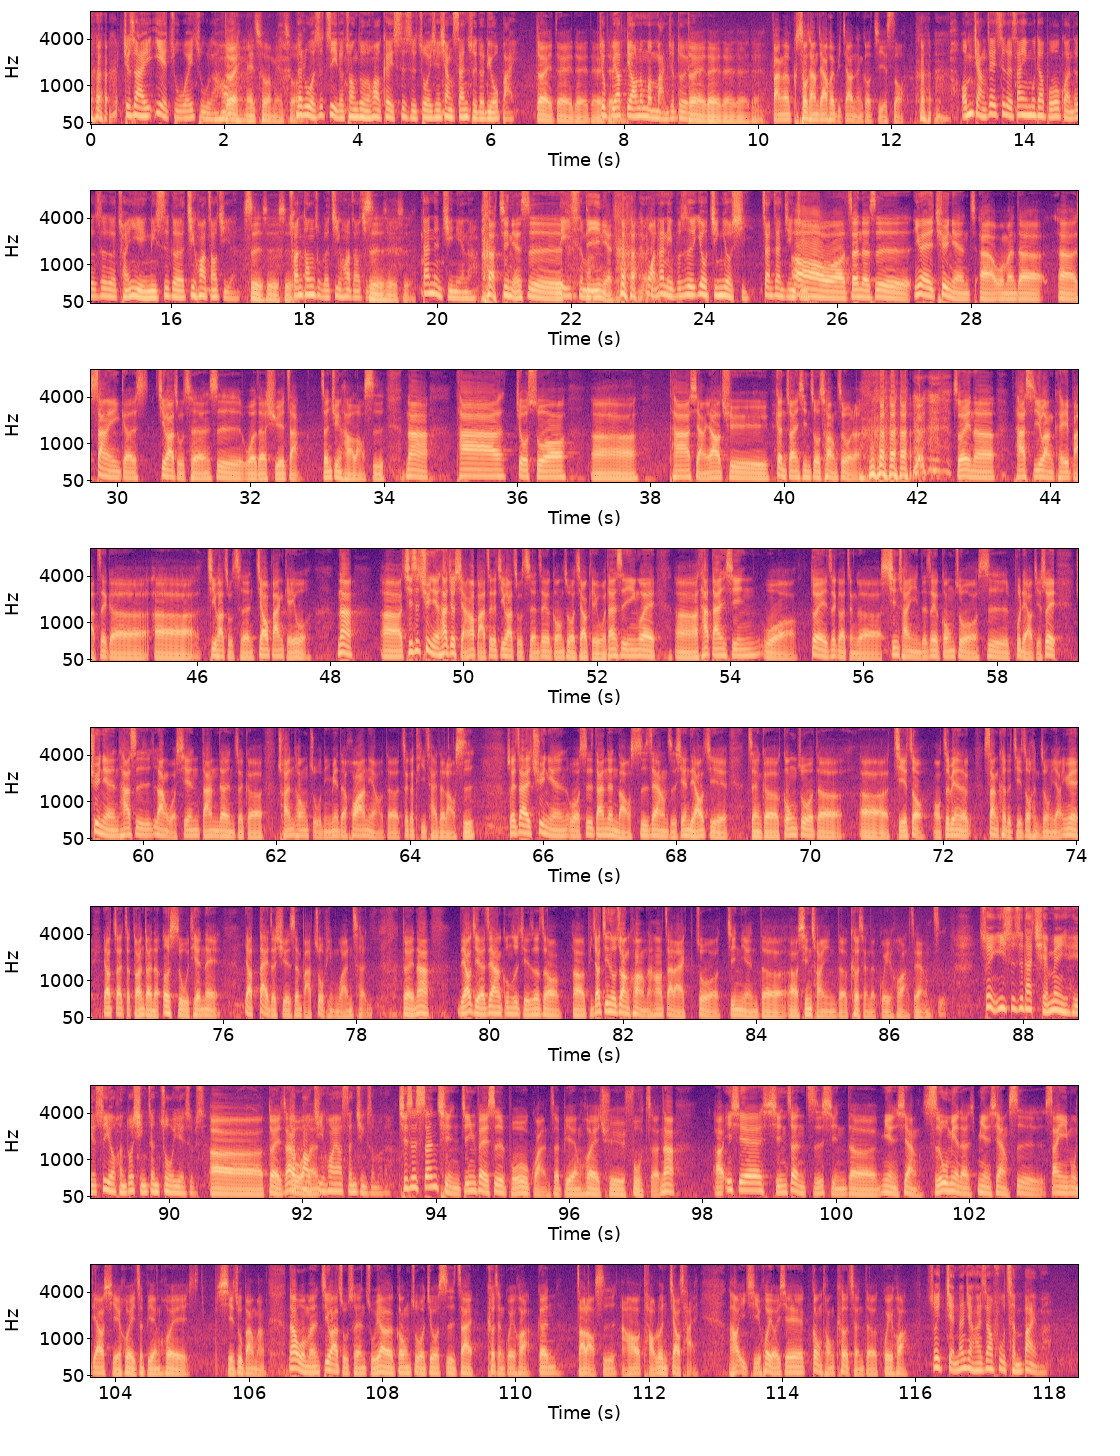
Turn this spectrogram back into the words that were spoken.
就是还业主为主了哈。对，没错没错。那如果是自己的创作的话，可以试试做一些像山水的留白。对对对对，就不要雕那么满就对了。对对对对对，反而收藏家会比较能够接受。我们讲这次的三义木雕博物馆的这个传艺营，你是个计划召集人。是是是。传统组的计划召集人。是是是。担任几年了？今年是第一次吗？第一年。哇，那你不是又惊又喜，战战兢兢？哦，我真的是因为去年呃，我们的呃上一个计划主持人是我的学长曾俊豪老师，那。他就说，呃，他想要去更专心做创作了，所以呢，他希望可以把这个呃计划主持人交班给我。那呃，其实去年他就想要把这个计划主持人这个工作交给我，但是因为呃，他担心我。对这个整个新传营的这个工作是不了解，所以去年他是让我先担任这个传统组里面的花鸟的这个题材的老师，所以在去年我是担任老师这样子，先了解整个工作的呃节奏哦，这边的上课的节奏很重要，因为要在这短短的二十五天内要带着学生把作品完成，对那。了解了这样的工作节奏之后，呃，比较进入状况，然后再来做今年的呃新传营的课程的规划，这样子。所以意思是他前面也是有很多行政作业，是不是？呃，对，在我们报计划要申请什么的。其实申请经费是博物馆这边会去负责，那呃一些行政执行的面向、实物面的面向是三一木雕协会这边会。协助帮忙。那我们计划主持人主要的工作就是在课程规划、跟找老师，然后讨论教材，然后以及会有一些共同课程的规划。所以简单讲，还是要负成败嘛。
